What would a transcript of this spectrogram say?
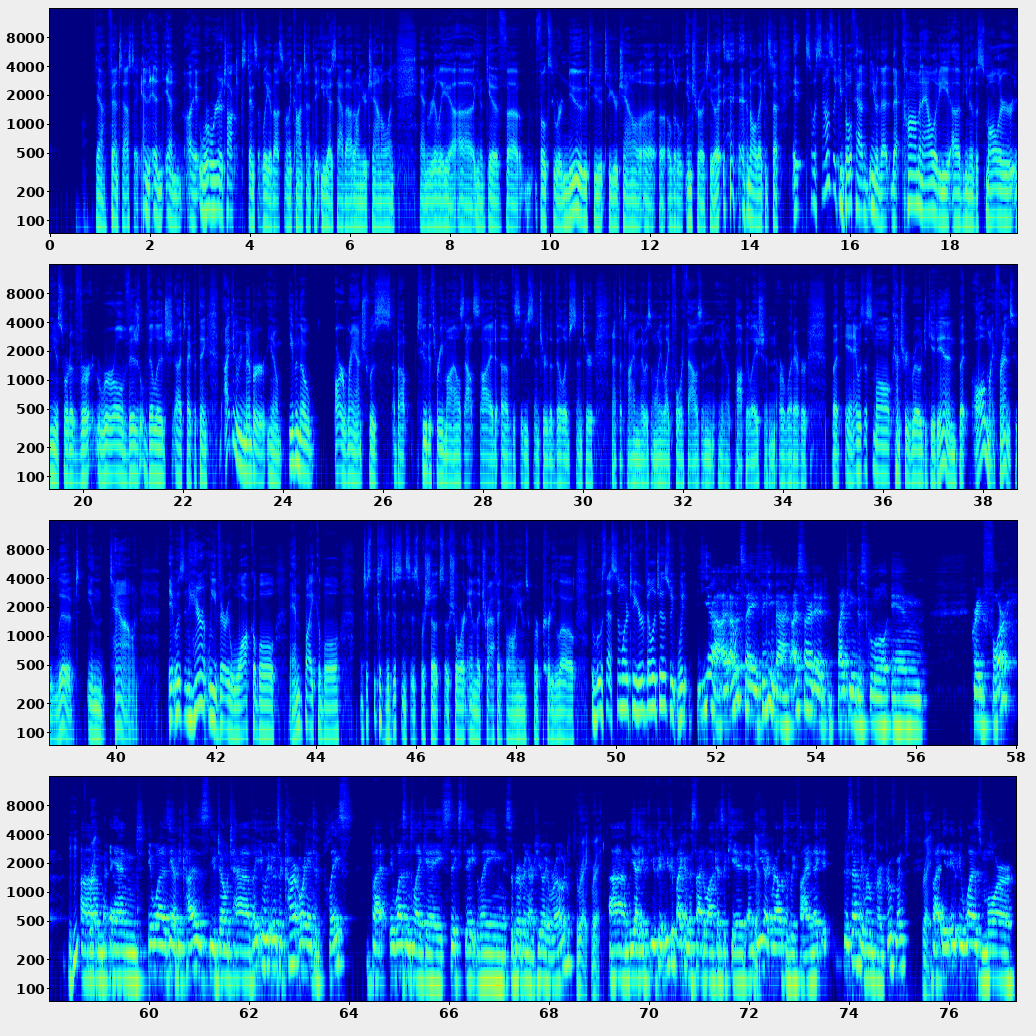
Yeah, fantastic. And and and I, we're, we're going to talk extensively about some of the content that you guys have out on your channel, and and really uh, you know give uh, folks who are new to to your channel a, a little intro to it and all that good stuff. It, so it sounds like you both had you know that that commonality of you know the smaller you know sort of ver- rural village uh, type of thing. I can remember you know even though our ranch was about two to three miles outside of the city center, the village center. And at the time, there was only like 4,000, you know, population or whatever. But, and it was a small country road to get in. But all my friends who lived in town, it was inherently very walkable and bikeable just because the distances were so, so short and the traffic volumes were pretty low. Was that similar to your villages? We, we... Yeah, I, I, would say thinking back, I started biking to school in grade 4 mm-hmm, um, right. And it was, yeah, because you don't have, like, it, it was a car oriented place but it wasn't like a six to eight lane suburban arterial road. Right, right. Um, yeah, you, you could you could bike on the sidewalk as a kid and yeah. be like relatively fine. Like it, there's definitely room for improvement. Right. But it, it was more.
